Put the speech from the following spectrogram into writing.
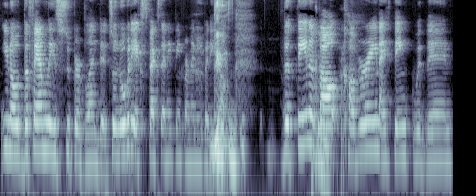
you know the family is super blended so nobody expects anything from anybody else. The thing about covering, I think, within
